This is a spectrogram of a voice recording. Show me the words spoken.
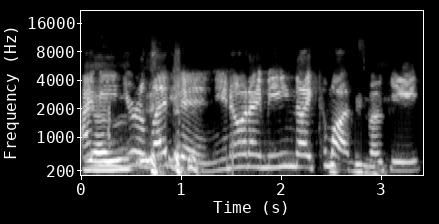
I Yeah, mean, you're a legend. You know what I mean? Like, come on, Please. Smokey.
